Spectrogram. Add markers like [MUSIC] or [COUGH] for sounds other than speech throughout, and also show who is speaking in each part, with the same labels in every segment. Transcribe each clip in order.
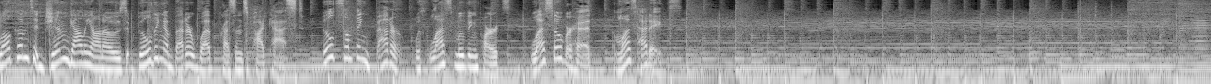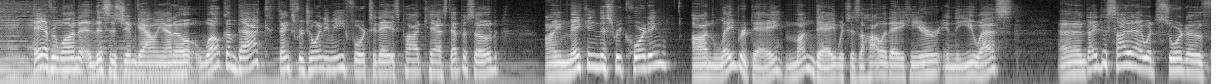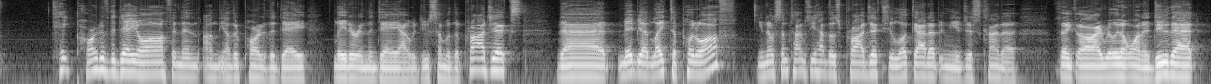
Speaker 1: Welcome to Jim Galiano's Building a Better Web Presence podcast. Build something better with less moving parts, less overhead, and less headaches.
Speaker 2: Hey everyone, this is Jim Galliano. Welcome back. Thanks for joining me for today's podcast episode. I'm making this recording on Labor Day, Monday, which is a holiday here in the US and I decided I would sort of take part of the day off, and then on the other part of the day, later in the day, I would do some of the projects that maybe I'd like to put off. You know, sometimes you have those projects, you look at it, and you just kind of think, oh, I really don't want to do that.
